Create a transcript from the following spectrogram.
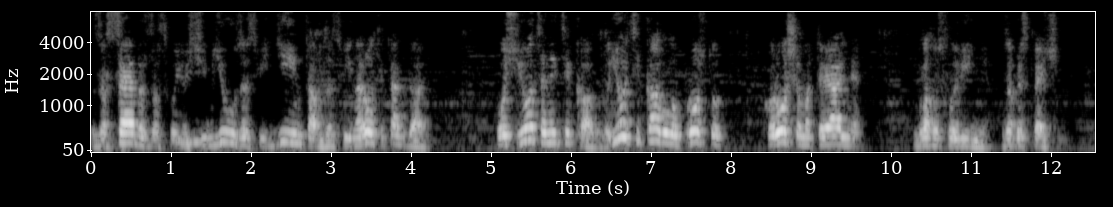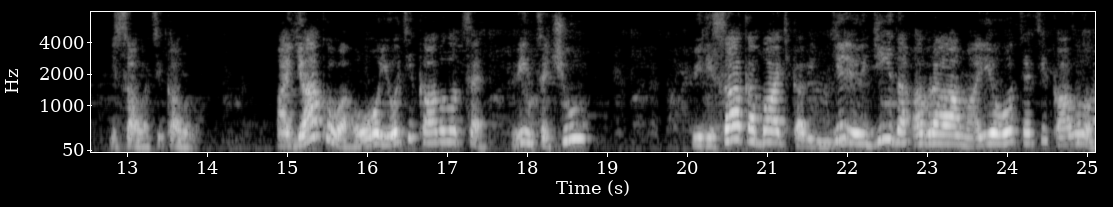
за себе, за свою сім'ю, за свій дім, там, за свій народ і так далі. Ось його це не цікавило. Його цікавило просто хороше матеріальне благословіння, забезпечення. Ісава цікавило. А Якова, о, його цікавило це. Він це чув від Ісака батька, від діда Авраама, а його це цікавило.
